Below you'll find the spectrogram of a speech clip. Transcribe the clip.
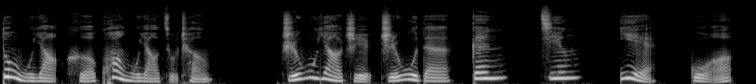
动物药和矿物药组成。植物药指植物的根、茎、叶、果。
